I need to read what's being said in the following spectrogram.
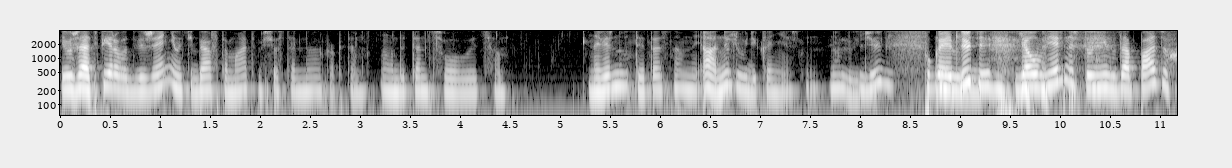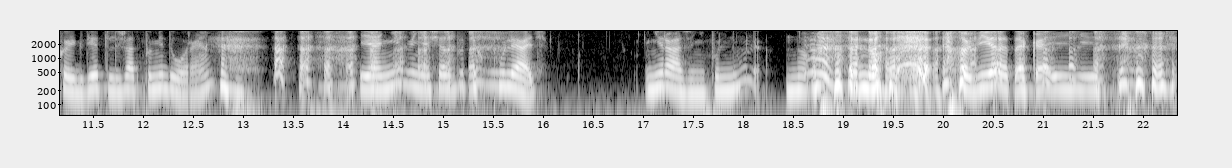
и уже от первого движения у тебя автоматом все остальное как-то дотанцовывается. Наверное, вот это основные. А, ну люди, конечно. Ну люди. Люди? Пугают ну, люди. люди. Я уверена, что у них за пазухой где-то лежат помидоры. И они в меня сейчас будут их пулять. Ни разу не пульнули. Но, но вера такая и есть.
